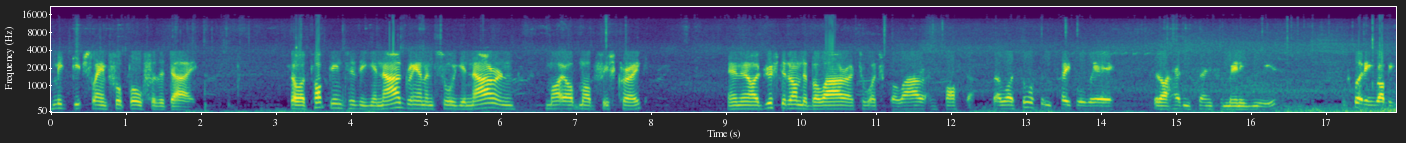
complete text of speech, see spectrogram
Mid Gippsland football for the day. So I popped into the Yanar ground and saw Yanar and my old mob Fish Creek, and then I drifted on to Ballara to watch Ballara and Foster. So I saw some people there that I hadn't seen for many years, including Robbie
